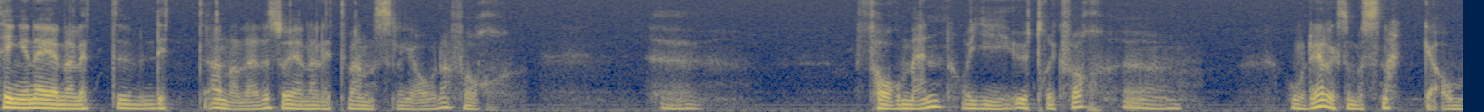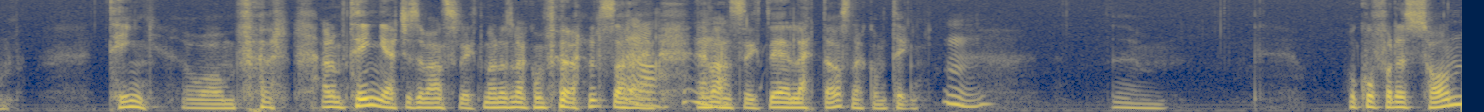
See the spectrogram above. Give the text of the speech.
tingene er gjerne litt, litt annerledes og gjerne litt vanskeligere òg, da, for eh, for menn å gi uttrykk for. Uh, og det er liksom å snakke om ting. Og om eller om ting er ikke så vanskelig, men å snakke om følelser Ja. er, er vanskelig. Det er lettere å snakke om ting. Mm. Um, og hvorfor det er sånn,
